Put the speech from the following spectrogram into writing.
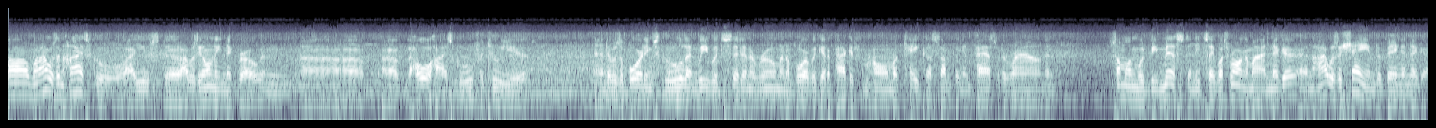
Uh, when I was in high school, I used to, I was the only Negro in uh, uh, the whole high school for two years. And it was a boarding school, and we would sit in a room, and a boy would get a package from home, a cake or something, and pass it around, and someone would be missed, and he'd say, what's wrong, am I a nigger? And I was ashamed of being a nigger,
